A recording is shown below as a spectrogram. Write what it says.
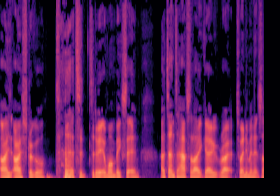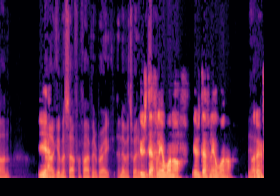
I I struggle to to do it in one big sitting. I tend to have to like go right twenty minutes on, Yeah, I'll give myself a five minute break. Another twenty. it was definitely a one-off. It was definitely a one-off. Yeah. I don't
